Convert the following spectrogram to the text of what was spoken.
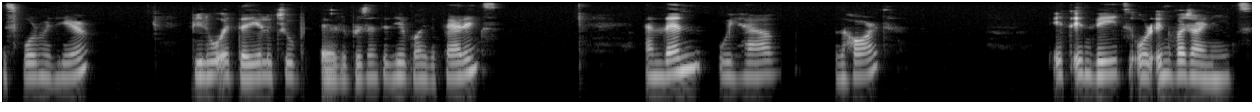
is formed here. Below it, the yellow tube uh, represented here by the pharynx and then we have the heart. It invades or invaginates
